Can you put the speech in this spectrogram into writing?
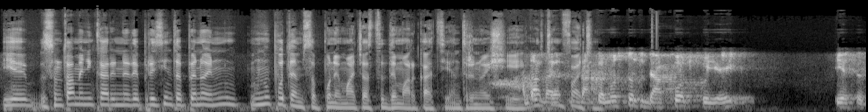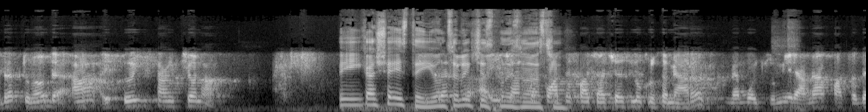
e, sunt oamenii care ne reprezintă pe noi. Nu, nu putem să punem această demarcație între noi și ei. Da, deci dar face? dacă nu sunt de acord cu ei, este dreptul meu de a îi sancționa. Păi așa este, eu Cred înțeleg ce spuneți dumneavoastră. poate face acest lucru să-mi arăt nemulțumirea mea față de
